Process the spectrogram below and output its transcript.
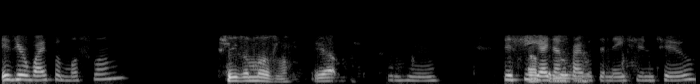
is your wife a Muslim? She's a Muslim. Yep. Mhm. Does she Absolutely. identify with the nation too?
